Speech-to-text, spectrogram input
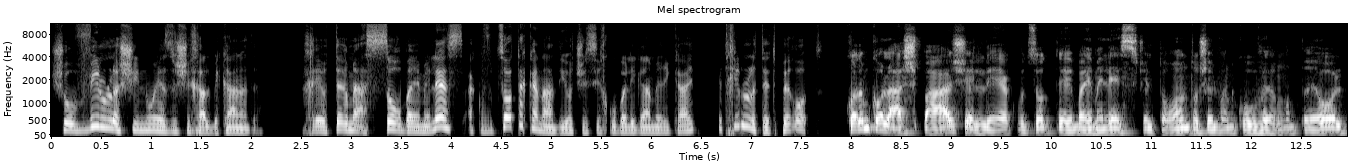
שהובילו לשינוי הזה שחל בקנדה. אחרי יותר מעשור ב-MLS, הקבוצות הקנדיות ששיחקו בליגה האמריקאית התחילו לתת פירות. קודם כל ההשפעה של אה, הקבוצות אה, ב-MLS, של טורונטו, של ונקובר, מונטריאול,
